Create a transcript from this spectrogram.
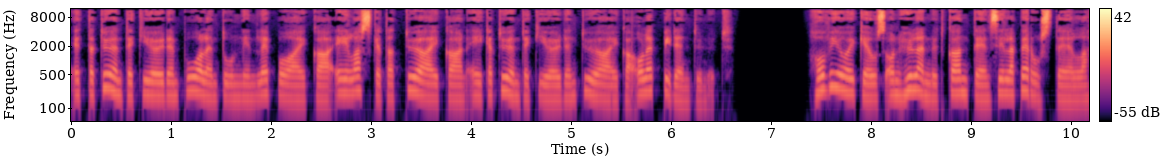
että työntekijöiden puolen tunnin lepoaikaa ei lasketa työaikaan eikä työntekijöiden työaika ole pidentynyt. Hovioikeus on hylännyt kanteen sillä perusteella,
